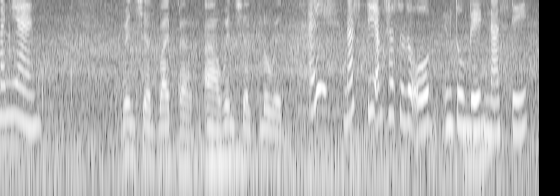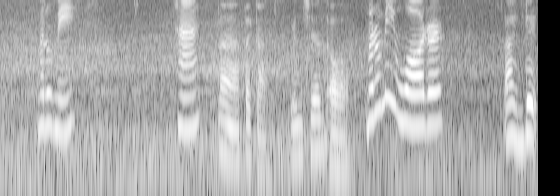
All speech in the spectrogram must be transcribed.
naman yan? Windshield wiper. Ah, windshield fluid. Ay, nasty ang sa loob. Yung tubig, nasty. Marumi. Ha? Na, teka. Windshield, oh. Marumi yung water. Ah, hindi.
